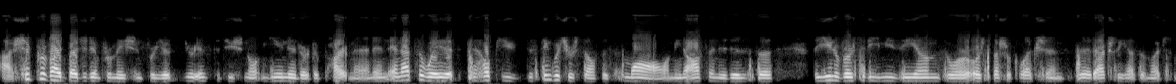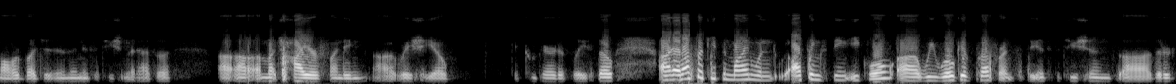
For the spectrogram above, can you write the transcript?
uh, should provide budget information for your, your institutional unit or department. And, and that's a way that, to help you distinguish yourself as small. I mean, often it is the, the university museums or, or special collections that actually has a much smaller budget than an institution that has a, a, a much higher funding uh, ratio comparatively. So, uh, and also keep in mind, when all things being equal, uh, we will give preference to institutions uh, that are,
